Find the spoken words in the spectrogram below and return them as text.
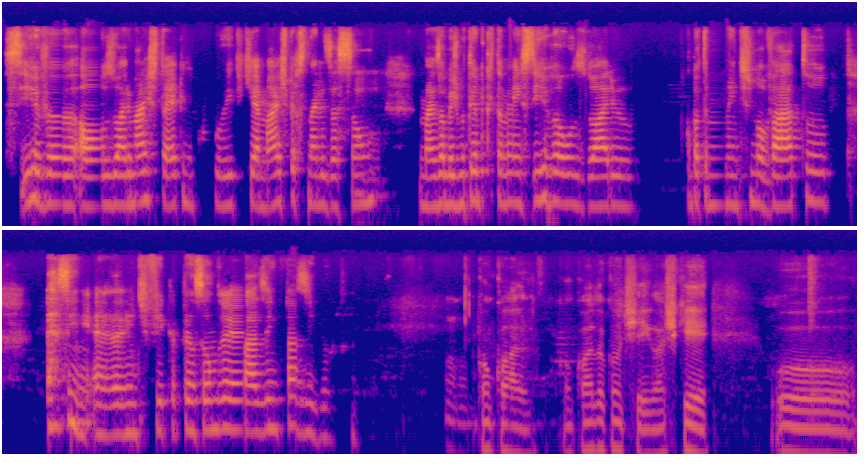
sirva ao usuário mais técnico e que quer mais personalização, mas ao mesmo tempo que também sirva ao usuário completamente novato. É assim, é, a gente fica pensando é quase infazível. Uhum. Concordo, concordo contigo. Acho que o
